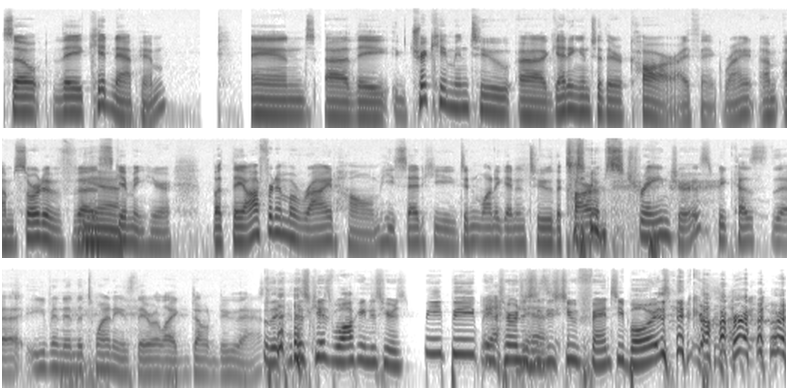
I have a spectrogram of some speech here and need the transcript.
So they kidnap him and uh, they trick him into uh, getting into their car. I think, right? I'm I'm sort of uh, Yeah. skimming here, but they offered him a ride home. He said he didn't want to get into the car of strangers because the, even in the 20s they were like, "Don't do that." So the, this kid's walking, just hears beep beep, and Yeah. he turns and Yeah. sees these two fancy boys in a car.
